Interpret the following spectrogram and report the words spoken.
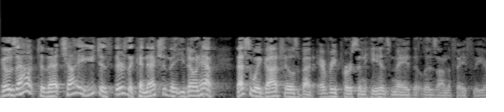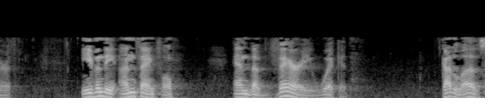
goes out to that child. You just, there's a connection that you don't have. That's the way God feels about every person He has made that lives on the face of the earth. Even the unthankful and the very wicked. God loves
